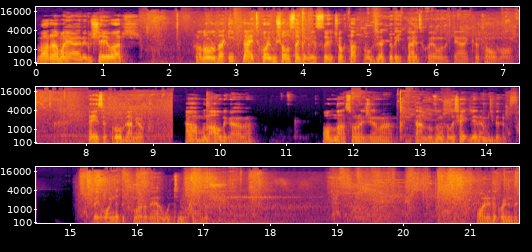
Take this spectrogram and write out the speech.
Var ama yani bir şey var. Lan orada Ignite koymuş olsaydım Yasuo'ya çok tatlı olacaktı da Ignite koyamadık yani kötü oldu. Neyse problem yok. Tamam bunu aldık abi. Ondan sonra bir tane uzun kılıç ekleyelim gidelim. Şurayı oynadık bu arada ya. Ultim yıkılır. Oynadık oynadık.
